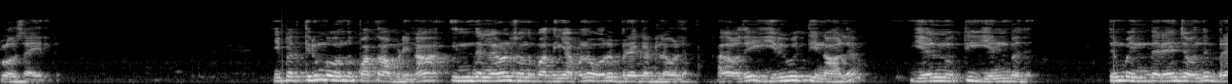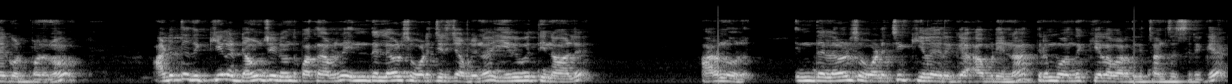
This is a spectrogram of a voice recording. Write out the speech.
க்ளோஸ் ஆகிருக்கு இப்போ திரும்ப வந்து பார்த்தோம் அப்படின்னா இந்த லெவல்ஸ் வந்து பார்த்தீங்க அப்படின்னா ஒரு பிரேக்கட் லெவலு அதாவது இருபத்தி நாலு எழுநூற்றி எண்பது. திரும்ப இந்த ரேஞ்சை வந்து பிரேக் அவுட் பண்ணணும். அடுத்தது கீழே டவுன் சைடு வந்து பார்த்தோம் அப்படின்னா இந்த லெவல்ஸ் உடச்சிருச்சு அப்படின்னா இருபத்தி நாலு அறநூறு. இந்த லெவல்ஸ் உடச்சி கீழே இருக்குது அப்படின்னா திரும்ப வந்து கீழே வர்றதுக்கு சான்சஸ் இருக்குது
